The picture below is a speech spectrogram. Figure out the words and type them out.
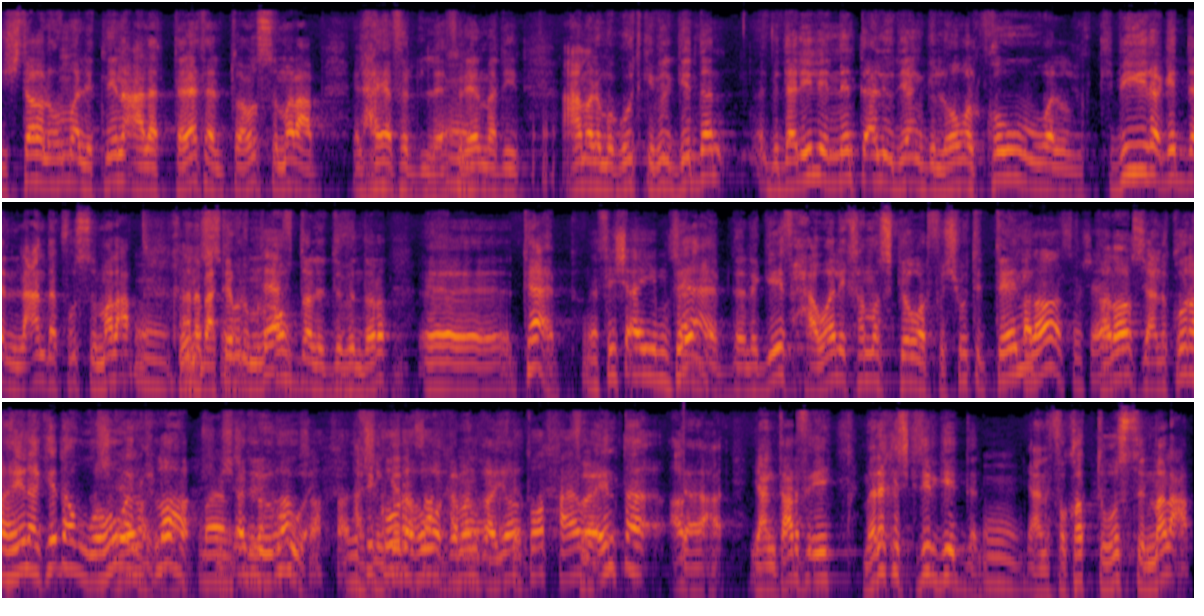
يشتغلوا هم الاثنين على الثلاثه اللي بتوع نص الملعب الحقيقة في ال- في ريال مدريد. عملوا مجهود كبير جدا بدليل إن أنت أليو ديانج اللي هو القوة الكبيرة جدا اللي عندك في وسط الملعب أنا بعتبره من تعب. أفضل الديفندرات آه تعب. مفيش أي مساعده تعب. ده اللي جه في حوالي خمس كور في الشوط الثاني خلاص، مش قادر. خلاص يعني كرة هنا كده وهو. يروح لها. مش قادر يروح. عشان كده هو كمان آه، غير. كانت واضحة قوي فأنت يعني أنت عارف إيه؟ مراكز كتير جدا. يعني فقدت وسط الملعب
